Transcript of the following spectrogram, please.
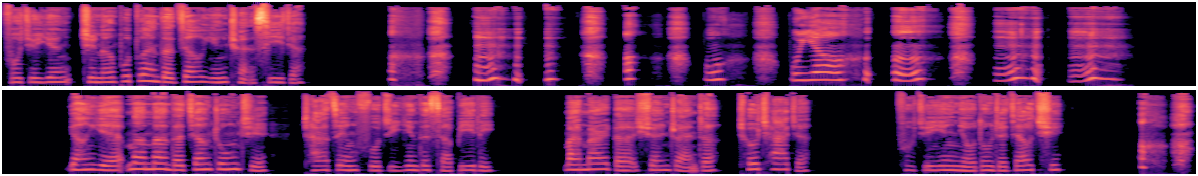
傅君英只能不断地娇吟喘息着。啊嗯嗯啊不不要嗯。的将中指插进傅菊英的小臂里，慢慢的旋转着，抽插着。傅菊英扭动着娇躯，啊，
